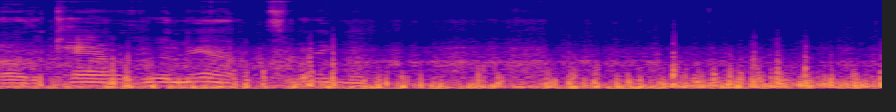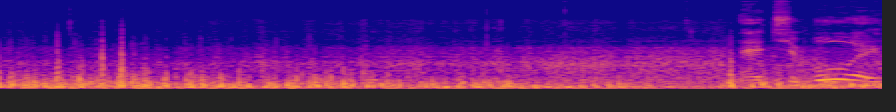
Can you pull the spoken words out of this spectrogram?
All the cows wasn't out. It's raining. That's your boy.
